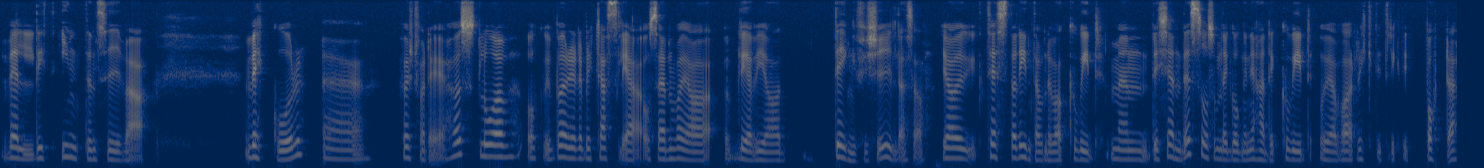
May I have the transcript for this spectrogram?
väldigt intensiva veckor. Eh, först var det höstlov och vi började bli krassliga och sen var jag, blev jag dängförkyld alltså. Jag testade inte om det var covid, men det kändes så som den gången jag hade covid och jag var riktigt, riktigt borta.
